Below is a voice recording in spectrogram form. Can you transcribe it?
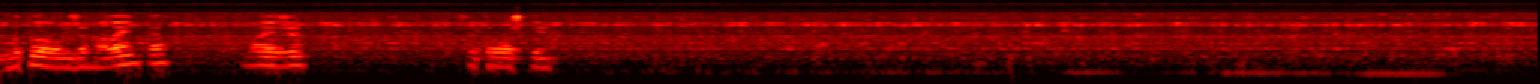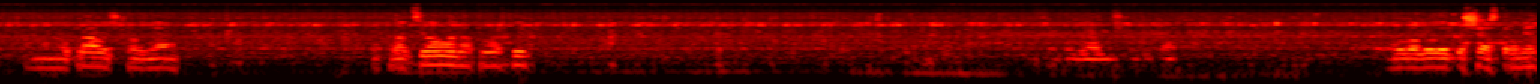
готова вже маленька, майже. Ще трошки. У мене оправочка вже опрацьована трохи. Була велика шестерня.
